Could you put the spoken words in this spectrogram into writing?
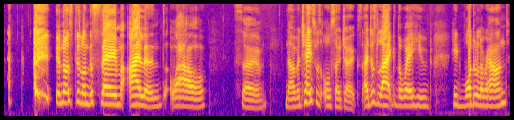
You're not still on the same island. Wow. So, no, but Chase was also jokes. I just like the way he'd he'd waddle around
